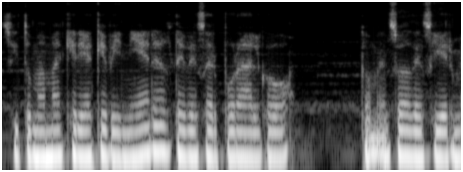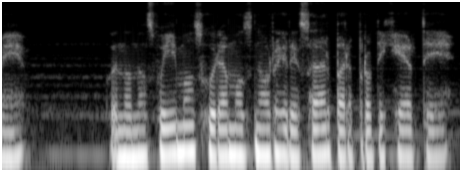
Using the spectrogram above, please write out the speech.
Si tu mamá quería que vinieras debe ser por algo, comenzó a decirme. Cuando nos fuimos juramos no regresar para protegerte.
